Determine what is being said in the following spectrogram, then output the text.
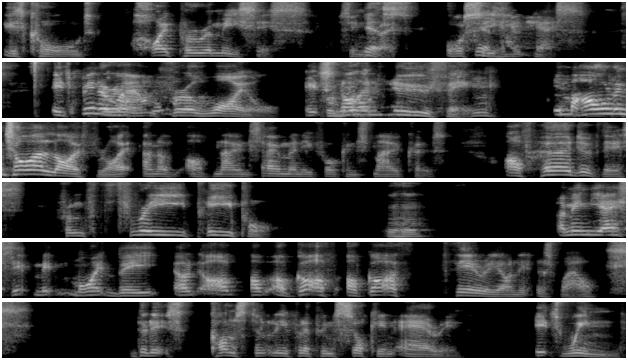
is called hyperemesis syndrome Yes. or Yes. It's been around for a while. It's not a new thing. In my whole entire life, right? And I've, I've known so many fucking smokers. I've heard of this from three people. Mhm. I mean, yes, it, it might be. I, I've got a, I've got a theory on it as well. That it's constantly flipping, sucking air in. It's wind,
